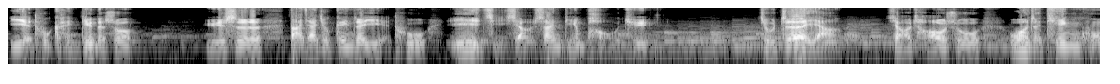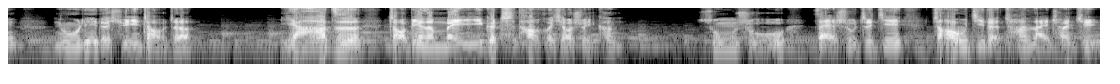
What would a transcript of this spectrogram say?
野兔肯定地说。于是大家就跟着野兔一起向山顶跑去。就这样，小巢鼠望着天空，努力地寻找着。鸭子找遍了每一个池塘和小水坑。松鼠在树枝间着急地穿来穿去。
